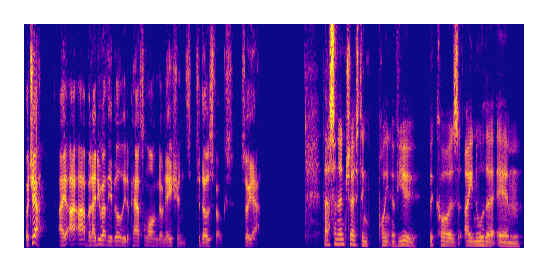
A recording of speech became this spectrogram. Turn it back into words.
but yeah, I, I, I but I do have the ability to pass along donations to those folks. So yeah, that's an interesting point of view because I know that um,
